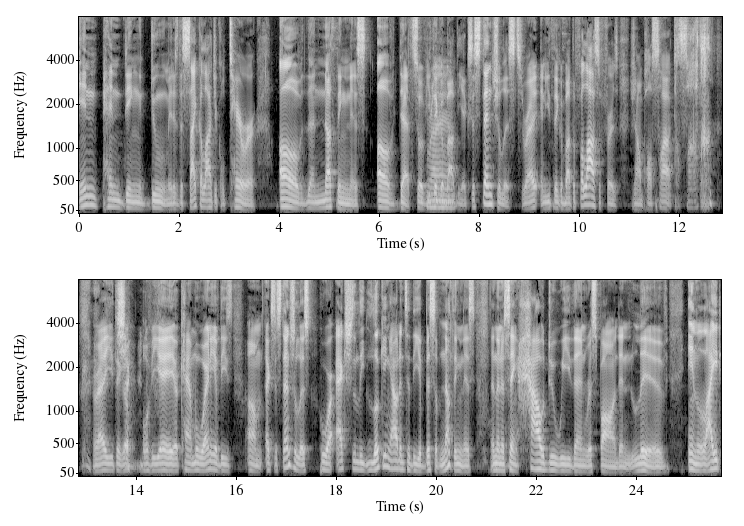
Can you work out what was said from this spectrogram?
impending doom. It is the psychological terror of the nothingness of death. So if you think about the existentialists, right? And you think about the philosophers, Jean Paul Sartre, right? You think of Beauvoir or Camus or any of these um, existentialists who are actually looking out into the abyss of nothingness and then are saying, how do we then respond and live in light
